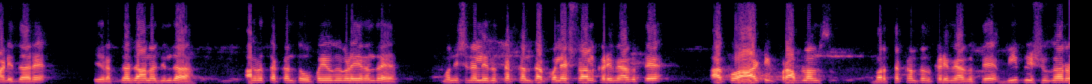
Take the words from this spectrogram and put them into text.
ಮಾಡಿದ್ದಾರೆ. ಈ ರಕ್ತದಾನದಿಂದ ಆಗಿರತಕ್ಕಂಥ ಉಪಯೋಗಗಳು ಏನಂದ್ರೆ ಮನುಷ್ಯನಲ್ಲಿ ಇರತಕ್ಕಂಥ ಕೊಲೆಸ್ಟ್ರಾಲ್ ಕಡಿಮೆ ಆಗುತ್ತೆ. ಹಾಗೂ ಆರ್ಟಿಕ್ ಪ್ರಾಬ್ಲಮ್ಸ್ ಬರ್ತಕ್ಕಂಥದ್ದು ಕಡಿಮೆ ಆಗುತ್ತೆ. ಬಿ ಪಿ ಶುಗರ್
